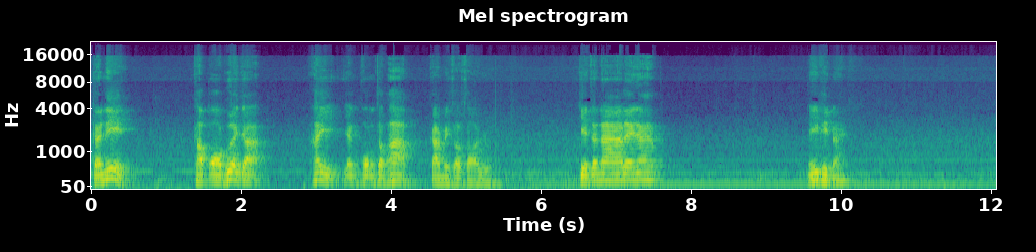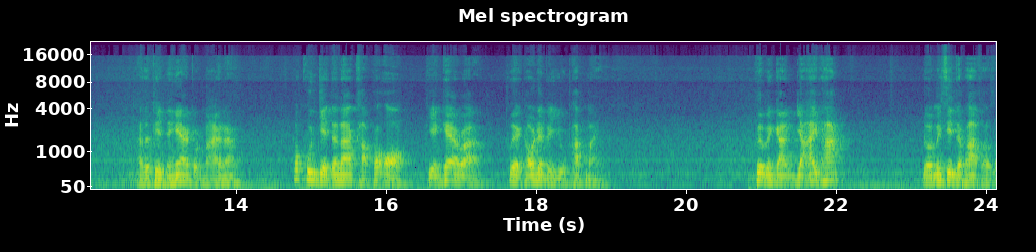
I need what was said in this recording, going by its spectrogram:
แต่นี่ขับออกเพื่อจะให้ยังคงสภาพการเป็นสสอยู่ เจตนาเลยนะครับนี่ผิดไหมอาจจะผิดในแง่กฎหมายนะ เพราะคุณเจตนาขับเขาออก เพียงแค่ว่าเพื่อเขาได้ไปอยู่พักใหม่ เพื่อเป็นการย้ายพัก โดยไม่สิ้นสภาพสส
